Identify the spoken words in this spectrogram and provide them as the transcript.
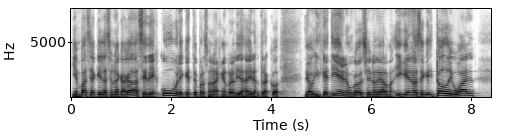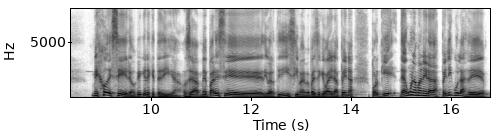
y en base a que él hace una cagada, se descubre que este personaje en realidad era otra cosa. Y que tiene un coche lleno de armas, y que no sé qué, todo igual. Me jode cero, ¿qué querés que te diga? O sea, me parece divertidísima y me parece que vale la pena, porque de alguna manera las películas de,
